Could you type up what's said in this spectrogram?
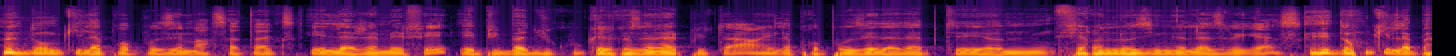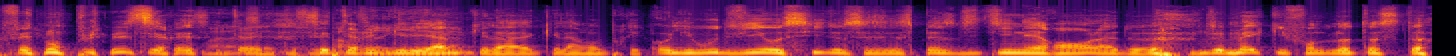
donc il a proposé Mars Attacks et il l'a jamais fait. Et puis bah du coup, quelques années plus tard, il a proposé d'adapter euh, Fear and Loathing in Las Vegas. Et donc il l'a pas fait non plus. C'est Voilà, Terry Gilliam qui l'a qui l'a repris. Hollywood vit aussi de ces espèces d'itinérants là de, de mecs qui font de l'autostop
